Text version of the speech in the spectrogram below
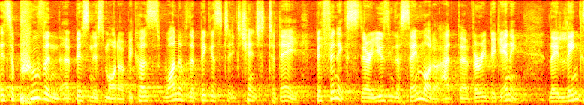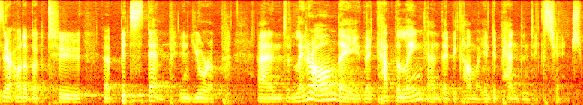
it's a proven uh, business model because one of the biggest exchanges today, Bitfinex, they're using the same model at the very beginning. They link their order book to a Bitstamp in Europe. And later on, they, they cut the link and they become an independent exchange.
